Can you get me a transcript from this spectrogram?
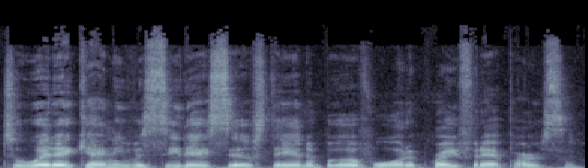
to where they can't even see themselves staying above water, pray for that person.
